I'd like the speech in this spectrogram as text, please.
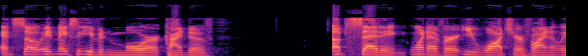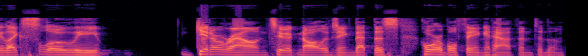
And so it makes it even more kind of upsetting whenever you watch her finally like slowly get around to acknowledging that this horrible thing had happened to them.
